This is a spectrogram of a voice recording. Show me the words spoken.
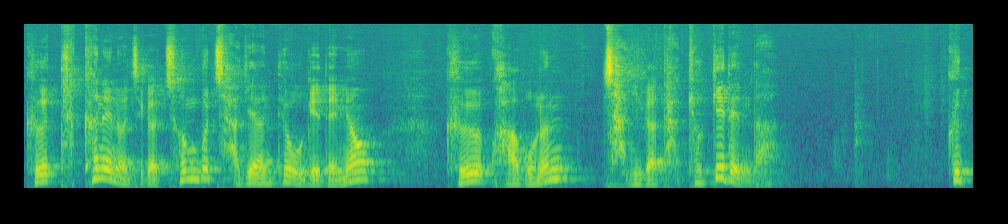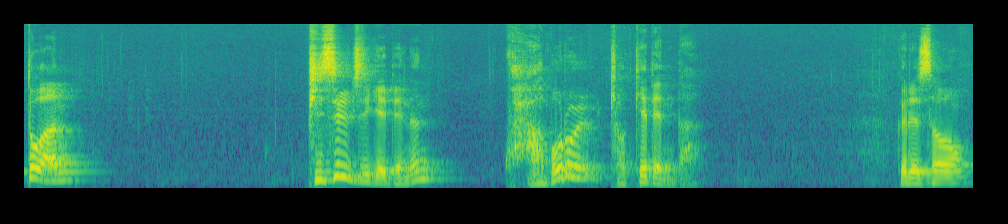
그 탁한 에너지가 전부 자기한테 오게 되며 그 과보는 자기가 다 겪게 된다. 그 또한 빚을 지게 되는 과보를 겪게 된다. 그래서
